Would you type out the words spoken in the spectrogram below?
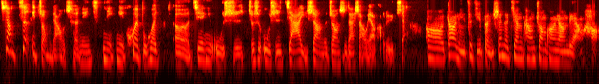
像这一种疗程，你你你会不会呃建议五十就是五十加以上的壮士再稍微要考虑一下？哦，当然你自己本身的健康状况要良好。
